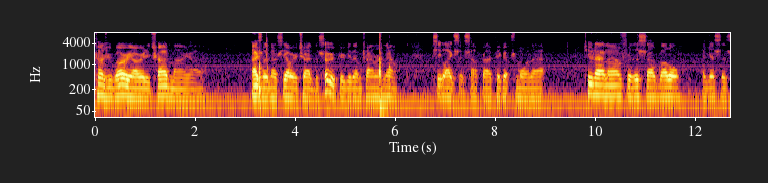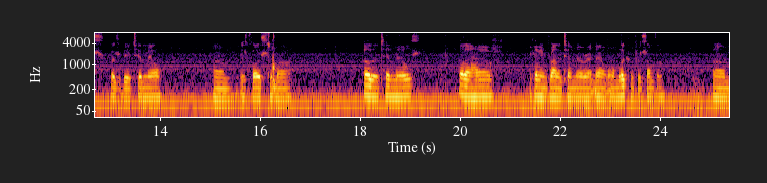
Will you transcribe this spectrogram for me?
Country Barry already tried my, uh, actually no, she already tried the sugar cookie that I'm trying right now. She likes it, so I'll probably pick up some more of that. Two ninety nine for this side bottle. I guess it's supposed to be a ten mil. Um, it's close to my other ten mils that I have. I can't even find a 10 mil right now when I'm looking for something. Um,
